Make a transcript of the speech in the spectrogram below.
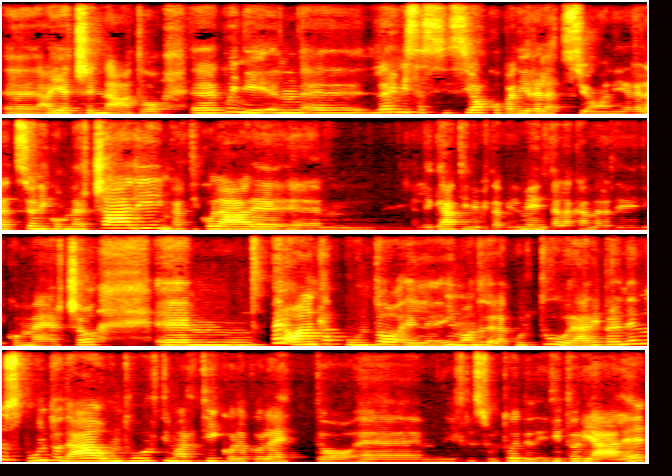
eh, hai accennato. Eh, quindi mm, eh, la rivista si, si, occupa di relazioni, relazioni commerciali, in particolare... Ehm, legati inevitabilmente alla Camera di, di Commercio, ehm, però anche appunto il, il, mondo della cultura, riprendendo spunto da un tuo ultimo articolo che ho letto eh, sul tuo editoriale,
